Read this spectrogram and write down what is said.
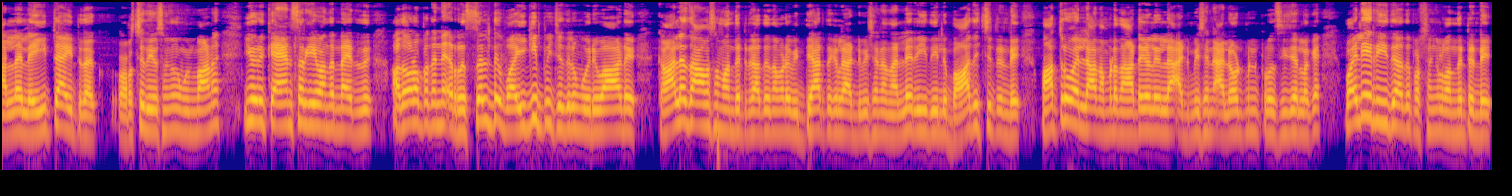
നല്ല ലേറ്റ് ആയിട്ട് കുറച്ച് ദിവസങ്ങൾക്ക് മുൻപാണ് ഈ ഒരു ക്യാൻസർ കീ വന്നിട്ടുണ്ടായിരുന്നത്. അതോടൊപ്പം തന്നെ റിസൾട്ട് വൈകിപ്പിച്ചതിലും ഒരുപാട് കാലതാമസം വന്നിട്ടുണ്ട്. അത് നമ്മുടെ വിദ്യാർത്ഥികളുടെ അഡ്മിഷനെ നല്ല രീതിയിൽ ബാധിച്ചിട്ടുണ്ട്. മാത്രമല്ല നമ്മുടെ നാടുകളിലുള്ള അഡ്മിഷൻ അലോട്ട്മെന്റ് പ്രൊസീജിയറിലൊക്കെ വലിയ രീതിയിൽ അത് പ്രശ്നങ്ങൾ വന്നിട്ടുണ്ട്.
